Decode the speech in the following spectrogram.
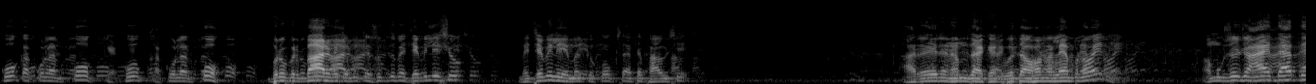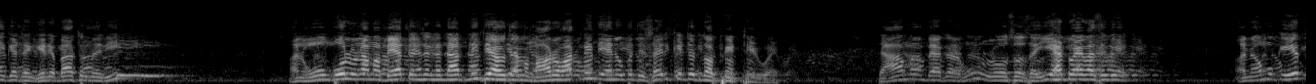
કોકા કોલા કોક કે કોકા કોલા કોક બરોબર, બાર વાગે મેં કે જમી લઈશું મેં જમી લઈએ. મને કોક સાથે ફાવશે. આ એને સમજા કે બધા હોના લેમ્પ હોય ને. અમુક જોજો આ દાંત નહીં કાઢે ઘરે બાથરૂમ રી. અને હું બોલું ને આમાં બે ત્રણ જણ દાંત નથી આવતા, એમાં મારો વાત નથી, એના ઉપરથી સર્કિટ જ ન ફિટ થયું હોય. તે આમાં બેઠા હું લોસો છે એ હાટો આવ્યા છે બે. અને અમુક એક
